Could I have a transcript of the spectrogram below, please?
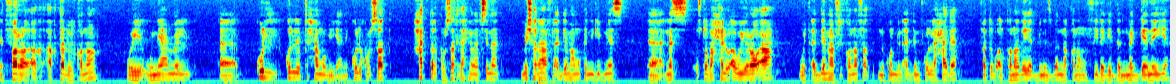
نتفرغ. أكتر للقناة و... ونعمل آه كل كل اللي بتحلموا بيه. يعني كل كورسات حتى الكورسات اللي إحنا نفسنا مش هنعرف نقدمها ممكن نجيب ناس ناس أسلوبها حلو قوي رائع وتقدمها في القناة فنكون بنقدم كل حاجة فتبقى القناة ديت بالنسبة لنا قناة مفيدة جدا مجانية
